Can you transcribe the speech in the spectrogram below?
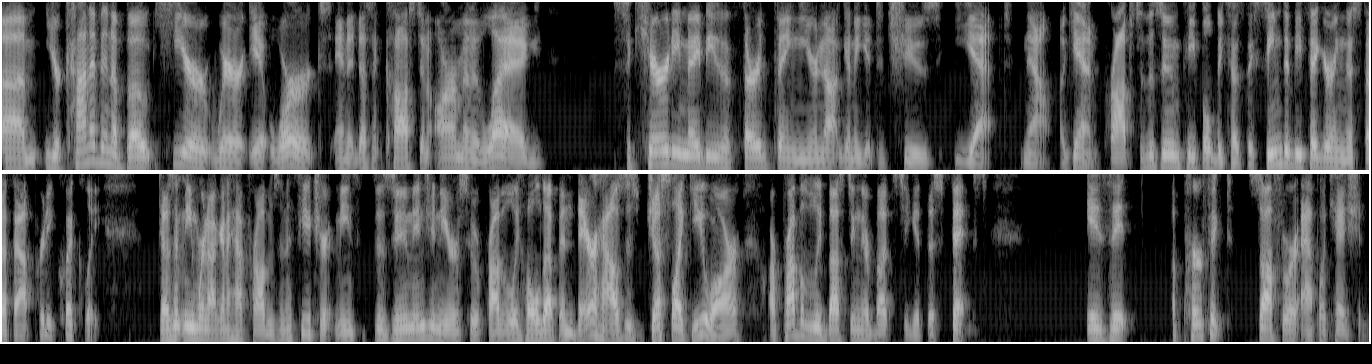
um, you're kind of in a boat here where it works and it doesn't cost an arm and a leg. Security may be the third thing you're not going to get to choose yet. Now, again, props to the Zoom people because they seem to be figuring this stuff out pretty quickly. Doesn't mean we're not going to have problems in the future. It means that the Zoom engineers who are probably holed up in their houses, just like you are, are probably busting their butts to get this fixed. Is it a perfect software application?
